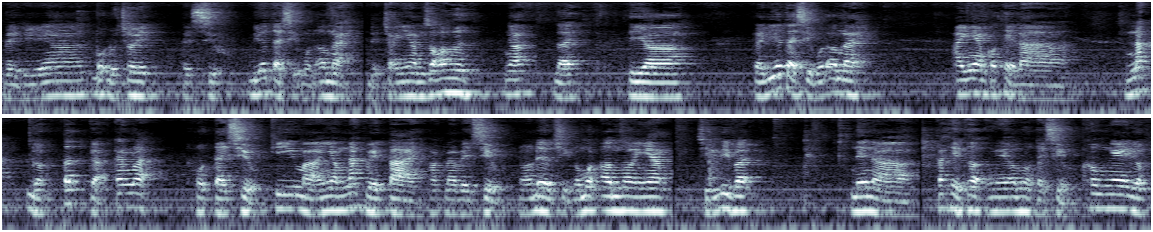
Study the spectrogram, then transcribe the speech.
về cái uh, bộ đồ chơi tài xỉu đĩa tài xỉu một âm này để cho anh em rõ hơn nhá. Đấy, thì uh, cái đĩa tài xỉu một âm này anh em có thể là nắp được tất cả các loại hột tài xỉu khi mà anh em nắc về tài hoặc là về xỉu, nó đều chỉ có một âm thôi anh em. Chính vì vậy nên là các thầy thợ nghe âm hột tài xỉu không nghe được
